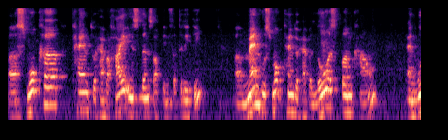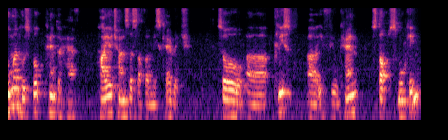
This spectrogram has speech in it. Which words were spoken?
A smoker tend to have a higher incidence of infertility. Uh, men who smoke tend to have a lower sperm count, and women who smoke tend to have higher chances of a miscarriage. So uh, please, uh, if you can, stop smoking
